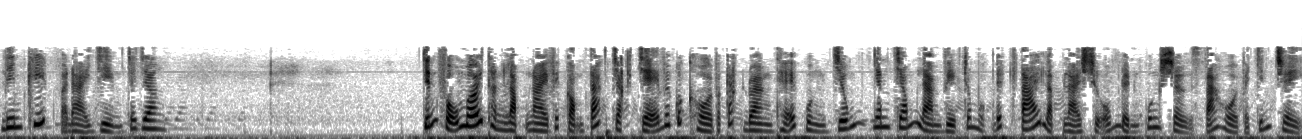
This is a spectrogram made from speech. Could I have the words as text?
liêm khiết và đại diện cho dân. Chính phủ mới thành lập này phải cộng tác chặt chẽ với quốc hội và các đoàn thể quần chúng, nhanh chóng làm việc trong mục đích tái lập lại sự ổn định quân sự, xã hội và chính trị.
